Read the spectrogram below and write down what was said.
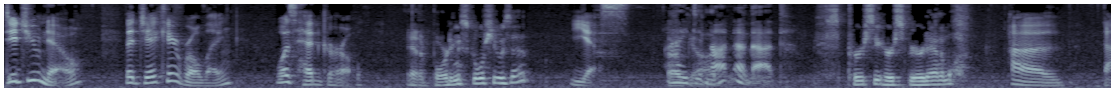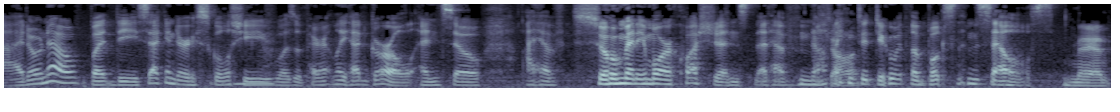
Did you know that J.K. Rowling was head girl? at a boarding school she was at. Yes. Oh, I God. did not know that. Is Percy her spirit animal? Uh, I don't know, but the secondary school she was apparently head girl, and so I have so many more questions that have nothing God. to do with the books themselves. Man,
